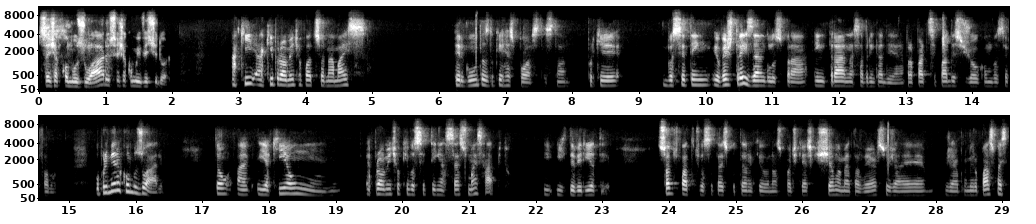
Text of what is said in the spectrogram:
Seja como usuário, seja como investidor. Aqui, aqui provavelmente eu vou adicionar mais perguntas do que respostas, tá? Porque você tem, eu vejo três ângulos para entrar nessa brincadeira, para participar desse jogo, como você falou. O primeiro é como usuário. Então, a, e aqui é um, é provavelmente o que você tem acesso mais rápido e, e deveria ter. Só de fato de você estar tá escutando aqui o nosso podcast que chama Metaverso já é já é o primeiro passo, mas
